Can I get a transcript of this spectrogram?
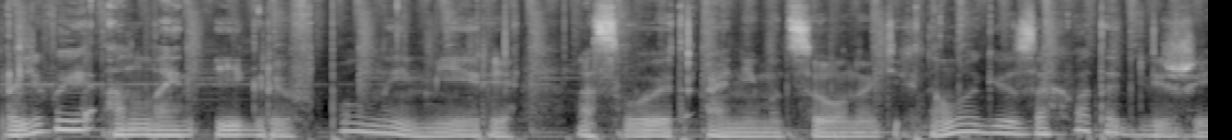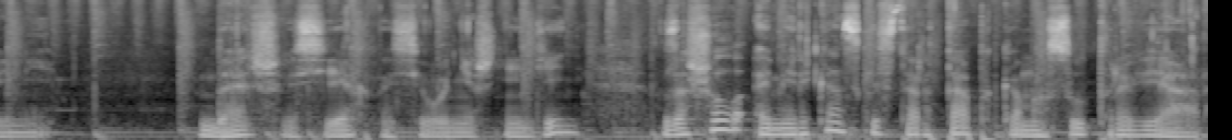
ролевые онлайн-игры в полной мере освоят анимационную технологию захвата движений – Дальше всех на сегодняшний день зашел американский стартап Kamasutra VR,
